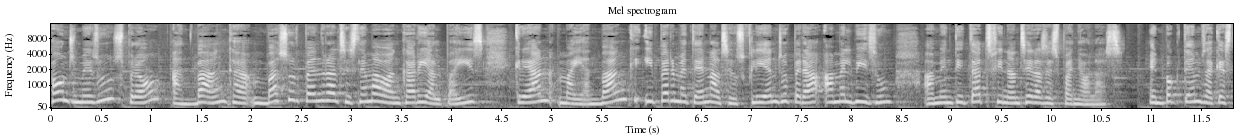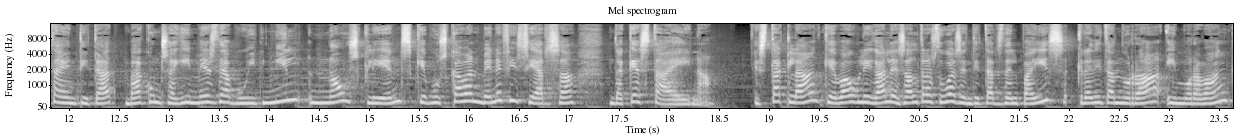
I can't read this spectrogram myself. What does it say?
Fa uns mesos, però, Antbank va sorprendre el sistema bancari al país creant MyAntbank i permetent als seus clients operar amb el Visum amb entitats financeres espanyoles. En poc temps, aquesta entitat va aconseguir més de 8.000 nous clients que buscaven beneficiar-se d'aquesta eina. Està clar que va obligar les altres dues entitats del país, Crèdit Andorrà i Morabanc,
